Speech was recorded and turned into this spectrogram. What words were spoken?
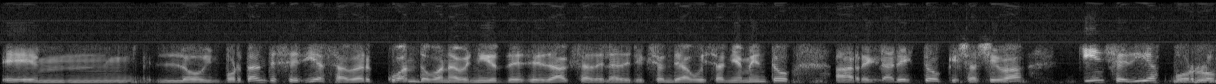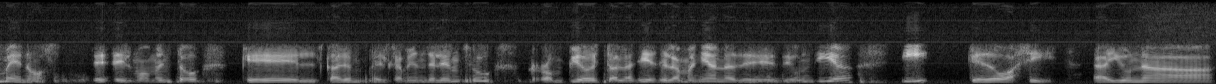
Eh, lo importante sería saber cuándo van a venir desde DAXA, de la Dirección de Agua y Saneamiento, a arreglar esto que ya lleva 15 días por lo menos, desde el momento que el, camión del EMSU rompió esto a las 10 de la mañana de un día y quedó así. Hay una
